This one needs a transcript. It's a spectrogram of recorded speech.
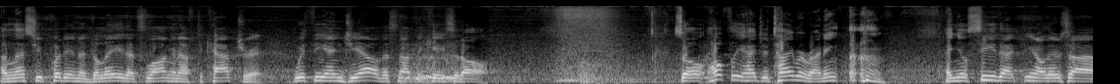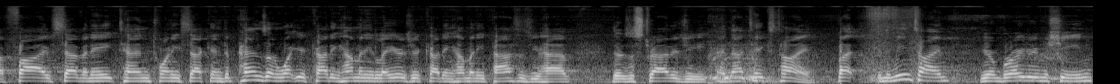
unless you put in a delay that's long enough to capture it. With the NGL that's not the case at all. So hopefully you had your timer running and you'll see that you know there's a 5, 7, 8, 10, 20 second, depends on what you're cutting, how many layers you're cutting, how many passes you have. There's a strategy and that takes time. But in the meantime, your embroidery machine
